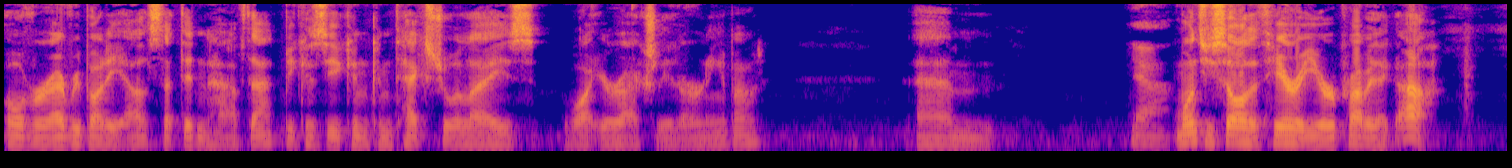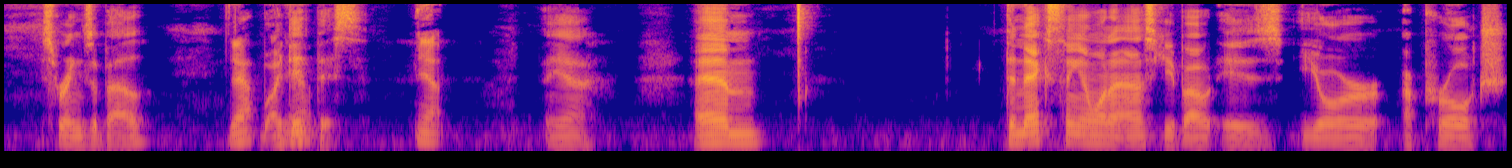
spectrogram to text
over everybody else that didn't have that because you can contextualize what you're actually learning about. Um, Yeah, once you saw the theory, you were probably like, ah, this rings a bell. Yeah. I yeah, did this. Yeah. Yeah. Um, the next thing I want to ask you about is your approach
